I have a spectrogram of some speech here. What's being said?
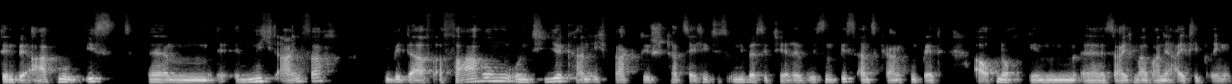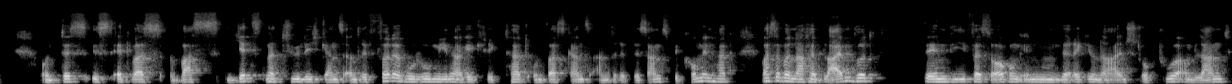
Denn Beatmung ist ähm, nicht einfach die bedarf Erfahrung und hier kann ich praktisch tatsächlich das universitäre Wissen bis ans Krankenbett auch noch im, äh, sage ich mal, Wanne Eikel bringen. Und das ist etwas, was jetzt natürlich ganz andere Fördervolumina gekriegt hat und was ganz andere Brisanz bekommen hat, was aber nachher bleiben wird, denn die Versorgung in der regionalen Struktur am Land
